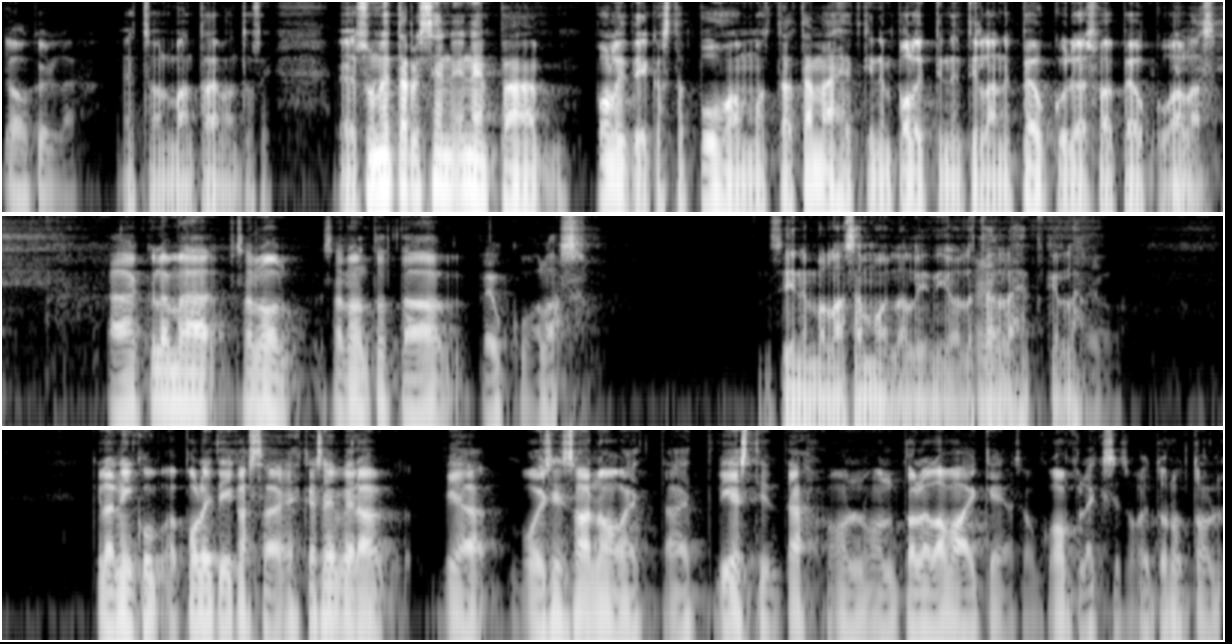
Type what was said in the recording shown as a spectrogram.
Joo, kyllä. Että se on vaan taivan tosi. Sun ei tarvitse sen enempää politiikasta puhua, mutta tämänhetkinen poliittinen tilanne, peukku ylös vai peukku alas? Ää, kyllä mä sanon, sanon tota, peukku alas. Siinä me ollaan samoilla linjoilla Joo. tällä hetkellä. Joo. Kyllä niin kuin politiikassa ehkä sen verran vielä voisin sanoa, että, että viestintä on, on todella vaikeaa, se on kompleksisoitunut on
